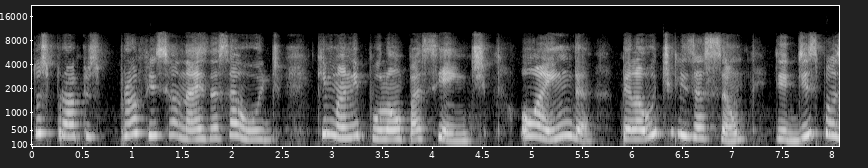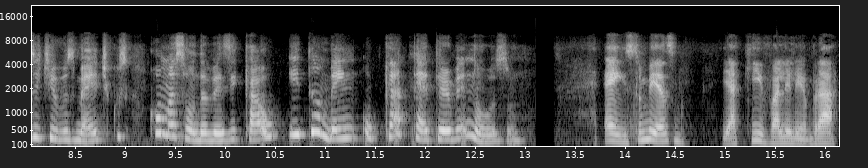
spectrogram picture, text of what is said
dos próprios profissionais da saúde que manipulam o paciente, ou ainda pela utilização de dispositivos médicos como a sonda vesical e também o catéter venoso. É isso mesmo. E aqui vale lembrar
